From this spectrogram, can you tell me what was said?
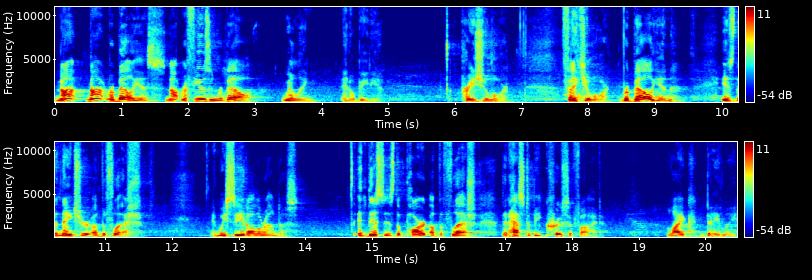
Not, not rebellious, not refuse and rebel, willing and obedient. Praise you, Lord. Thank you, Lord. Rebellion is the nature of the flesh, and we see it all around us. And this is the part of the flesh that has to be crucified like daily.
